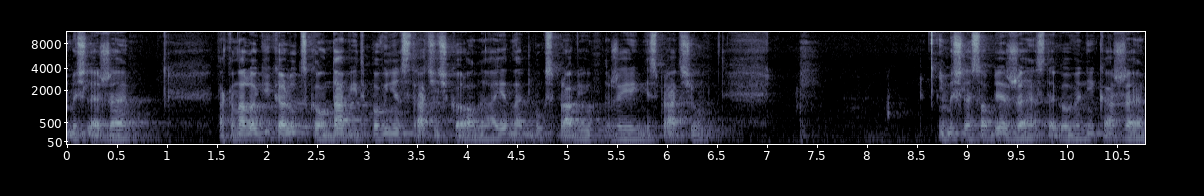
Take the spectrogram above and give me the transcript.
myślę, że tak na logikę ludzką Dawid powinien stracić koronę, a jednak Bóg sprawił, że jej nie stracił. I myślę sobie, że z tego wynika, że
